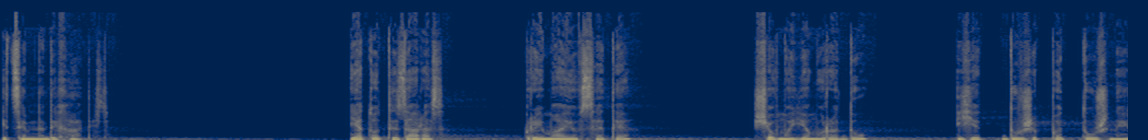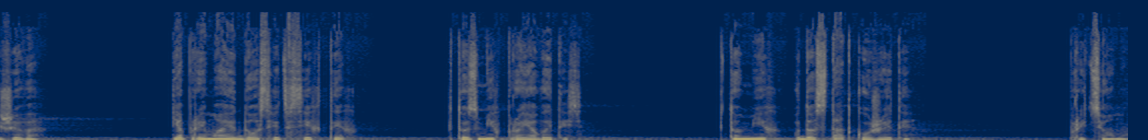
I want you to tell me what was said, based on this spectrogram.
і цим надихатись. Я тут і зараз приймаю все те, що в моєму роду є дуже потужне і живе. Я приймаю досвід всіх тих, хто зміг проявитись, хто міг в достатку жити. При цьому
